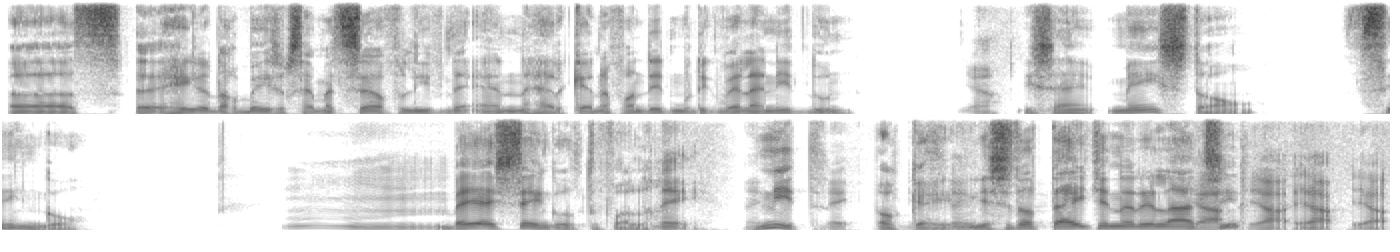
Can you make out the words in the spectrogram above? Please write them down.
de hele dag bezig zijn met zelfliefde. En herkennen van dit moet ik wel en niet doen. Ja. Die zijn meestal single. Mm. Ben jij single toevallig? Nee. nee. Niet? Nee, Oké, je zit al een tijdje in een relatie. Ja, ja, ja, ja.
